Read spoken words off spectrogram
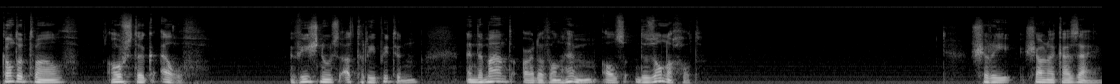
Kanto 12, hoofdstuk 11 Vishnu's attributen en de maandorde van hem als de zonnegod. Sri Shaunaka zei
